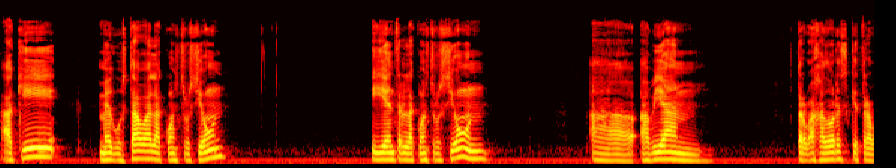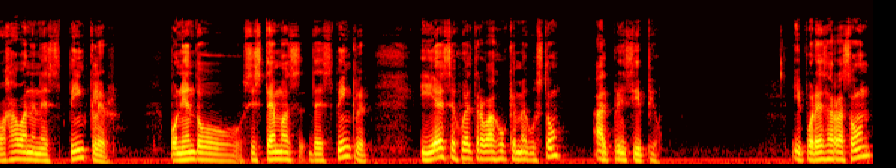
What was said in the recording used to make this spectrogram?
Aquí me gustaba la construcción y entre la construcción uh, habían trabajadores que trabajaban en sprinkler, poniendo sistemas de sprinkler. Y ese fue el trabajo que me gustó al principio. Y por esa razón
